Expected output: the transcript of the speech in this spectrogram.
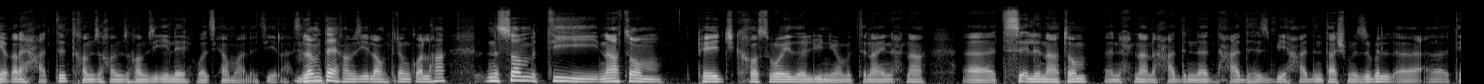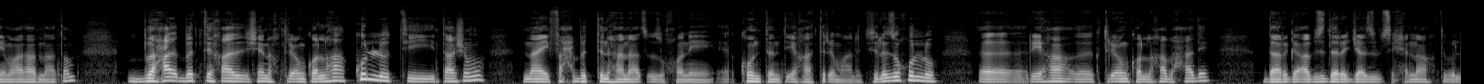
ይቕረ ይሓትት ከምዚ ከምዚ ከምዚ ኢለ ወፅያ ማለት እዩ ኢላ ስለምንታይ ከምዚ ኢሎም ክትደን ከለካ ንሶም እቲ ናቶም ፔጅ ክኸስርዎ ይደልዩን እዮም እቲ ናይ ንሕና እቲ ስእሊ ናቶም ንሕና ንሓድነት ንሓደ ህዝቢ ሓድን ታሽሙ ዝብል ቴማታት ናቶም በቲ ካልእ ሸነ ክትሪኦ ከለካ ኩሉ እቲ እንታሽሙ ናይ ፋሕብትን ሃናፂ ዝኾነ ኮንተንት ኢኻ ትርኢ ማለት እዩ ስለዚ ኩሉ ርኢኻ ክትሪኦ ከለካ ብሓደ ዳርጋ ኣብዚ ደረጃ እዚ ብጺሕና ክትብል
